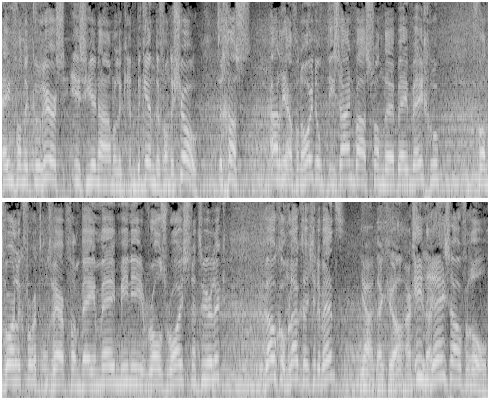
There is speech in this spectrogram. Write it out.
Een van de coureurs is hier namelijk een bekende van de show. Te gast Adriaan van Hooijdonk, designbaas van de BMW-groep. Verantwoordelijk voor het ontwerp van BMW, Mini, Rolls-Royce natuurlijk. Welkom, leuk dat je er bent. Ja, dankjewel. Hartstikke In leuk. race overal.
